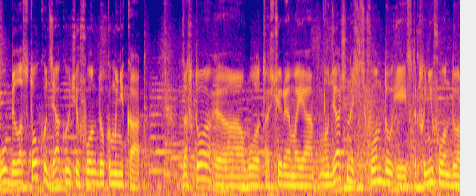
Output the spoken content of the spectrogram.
ў беластоку дзякуючы фонду камунікат за што э, вот шчырая моя удзячнасць фонду і старшыні фонду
